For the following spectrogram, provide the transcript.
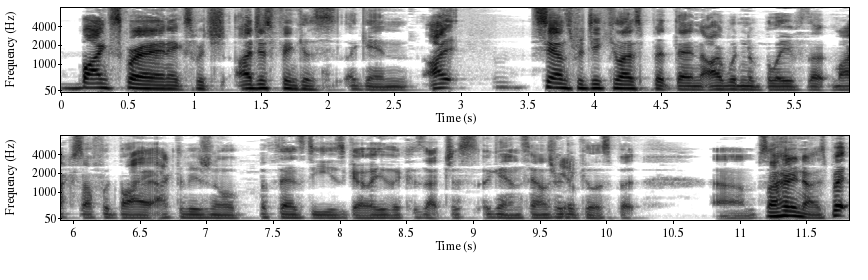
buying Square Enix, which I just think is again, I sounds ridiculous, but then I wouldn't have believed that Microsoft would buy Activision or Bethesda years ago either, because that just again sounds Yep. ridiculous. But um, so who knows? But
